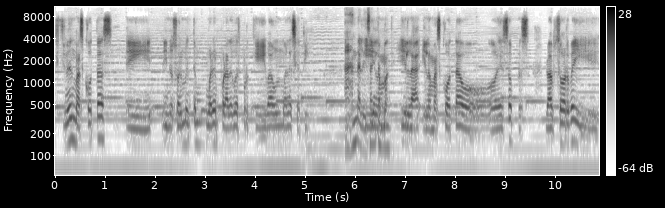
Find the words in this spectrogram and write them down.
si tienes mascotas y inusualmente mueren por algo es porque iba un mal hacia ti. Ándale, Y la, y, la, y la mascota o, o eso, pues, lo absorbe y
